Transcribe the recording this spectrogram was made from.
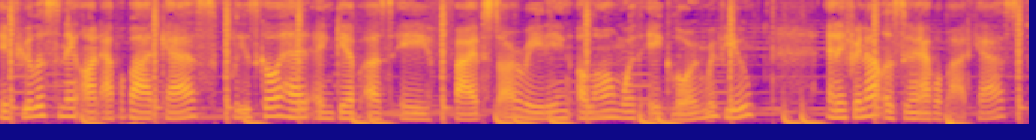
If you're listening on Apple Podcasts, please go ahead and give us a five star rating along with a glowing review. And if you're not listening on Apple Podcasts,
